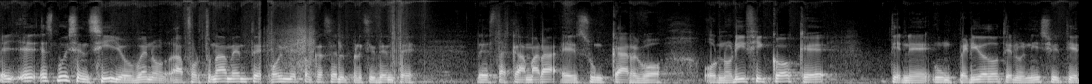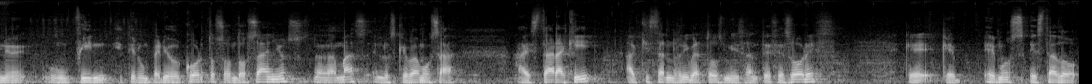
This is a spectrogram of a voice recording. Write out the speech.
Eh, es muy sencillo. Bueno, afortunadamente hoy me toca ser el presidente de esta Cámara. Es un cargo honorífico que tiene un periodo, tiene un inicio y tiene un fin y tiene un periodo corto, son dos años nada más en los que vamos a, a estar aquí. Aquí están arriba todos mis antecesores que, que, hemos estado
